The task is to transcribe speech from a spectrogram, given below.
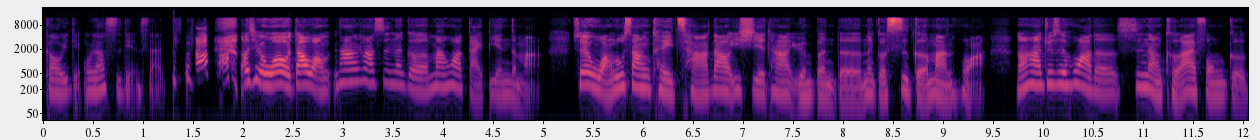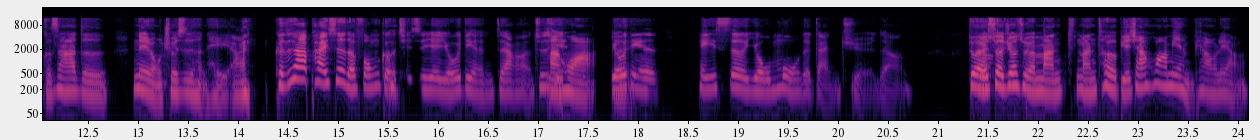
高一点，我要十点三。而且我有到网，它它是那个漫画改编的嘛，所以网络上可以查到一些它原本的那个四格漫画，然后它就是画的是那种可爱风格，可是它的内容却是很黑暗，可是它拍摄的风格其实也有点这样啊，就是漫画有点黑色幽默的感觉，这样。对，所以就觉得蛮蛮特别，现在画面很漂亮。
